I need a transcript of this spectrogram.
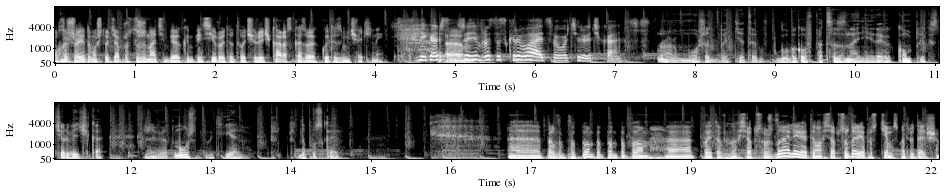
Ну хорошо, я думаю, что у тебя просто жена тебе компенсирует этого червячка, рассказывая, какой ты замечательный. Мне кажется, а, Женя просто скрывает своего червячка. Ну, может быть, где-то глубоко в подсознании такой комплекс червячка живет. Может быть, я допускаю. Э, э, поэтому мы все обсуждали, это мы все обсуждали. Я просто тему смотрю дальше.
